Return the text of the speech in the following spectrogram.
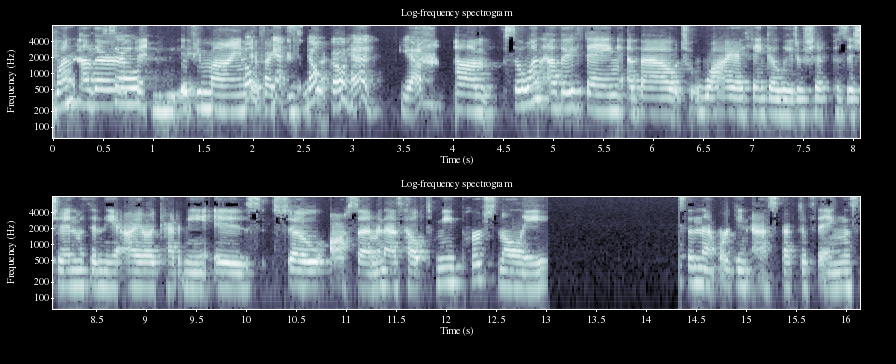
One other so, thing, if you mind, oh, if I yes. can. No, go ahead. Yep. Um, so, one other thing about why I think a leadership position within the Iowa Academy is so awesome and has helped me personally the networking aspect of things,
